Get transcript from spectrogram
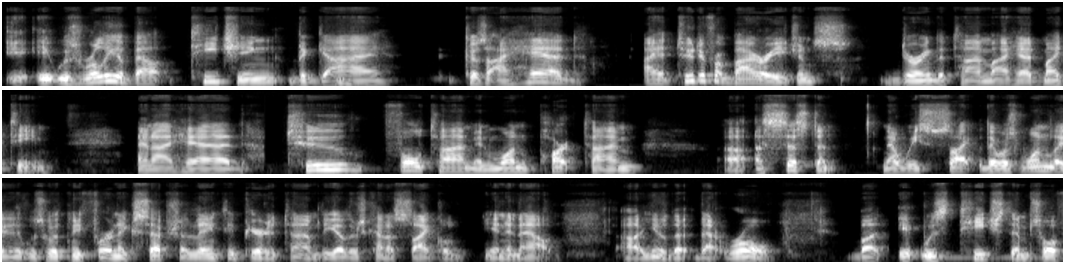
it, it was really about teaching the guy because I had I had two different buyer agents during the time I had my team, and I had two full time and one part time uh, assistant. Now we there was one lady that was with me for an exceptionally lengthy period of time. The others kind of cycled in and out, uh, you know, that that role. But it was teach them. So if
